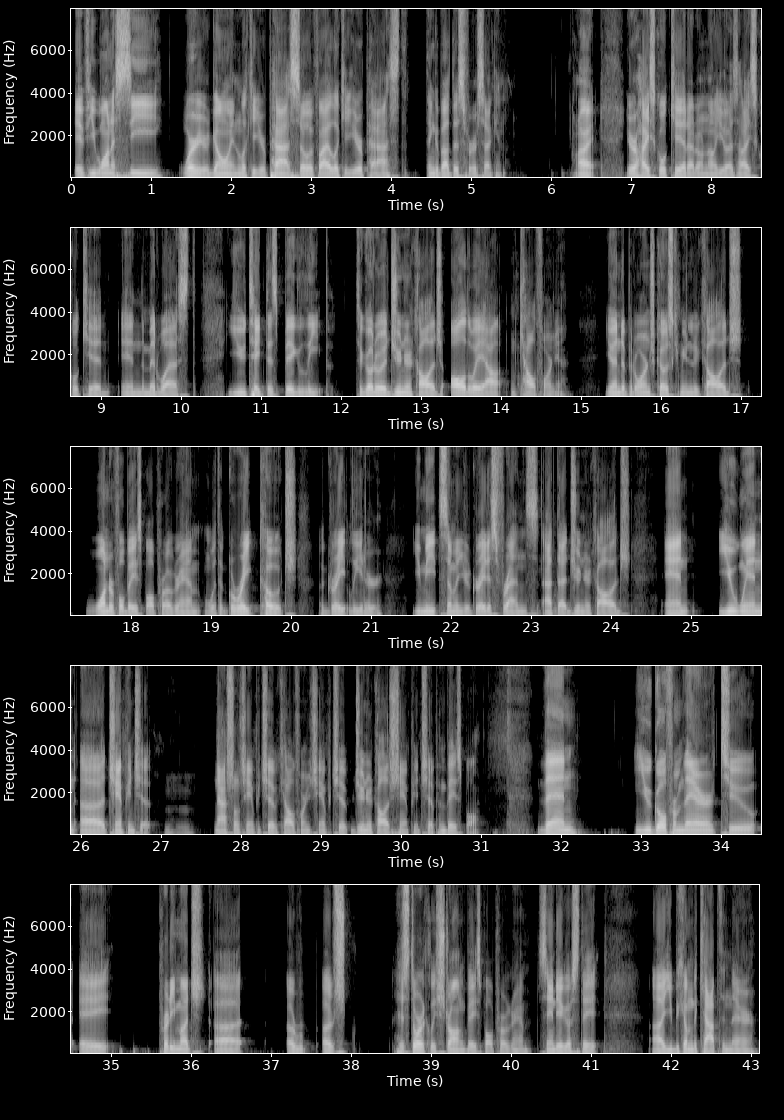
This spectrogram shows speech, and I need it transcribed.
if you want to see where you're going look at your past. So if i look at your past think about this for a second. All right you're a high school kid. I don't know you as a high school kid in the midwest. You take this big leap to go to a junior college all the way out in California. You end up at Orange Coast Community College, wonderful baseball program with a great coach, a great leader. You meet some of your greatest friends at that junior college, and you win a championship mm-hmm. national championship, California championship, junior college championship in baseball. Then you go from there to a pretty much uh, a, a historically strong baseball program, San Diego State uh, you become the captain there.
